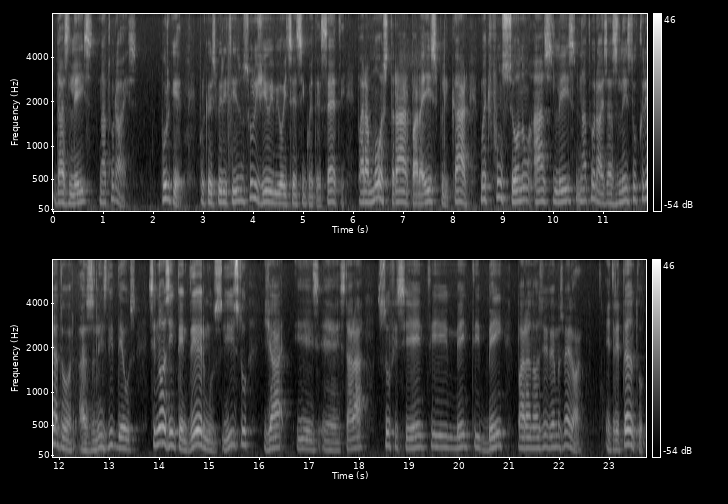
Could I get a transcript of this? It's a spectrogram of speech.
das leis naturais. Por quê? Porque o espiritismo surgiu em 1857 para mostrar, para explicar como é que funcionam as leis naturais, as leis do Criador, as leis de Deus. Se nós entendermos isto, já é, estará suficientemente bem para nós vivermos melhor. Entretanto,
